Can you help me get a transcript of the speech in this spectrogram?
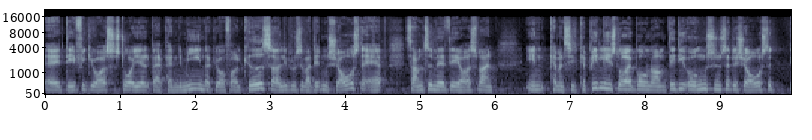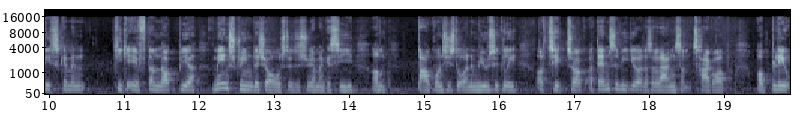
Øh, det fik jo også stor hjælp af pandemien, der gjorde folk kede sig, og lige pludselig var det den sjoveste app, samtidig med, at det også var en, en kan man sige, kapitel i historiebogen om, det de unge synes er det sjoveste, det skal man kigge efter nok bliver mainstream det sjoveste, det synes jeg, man kan sige om baggrundshistorierne Musical.ly og TikTok og dansevideoer, der så langsomt trak op og blev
